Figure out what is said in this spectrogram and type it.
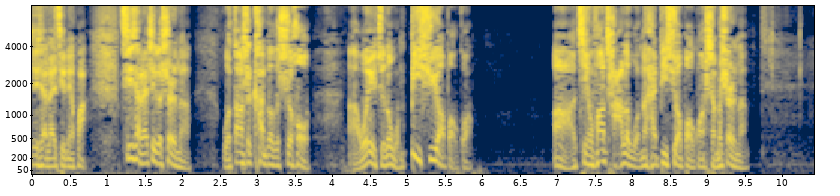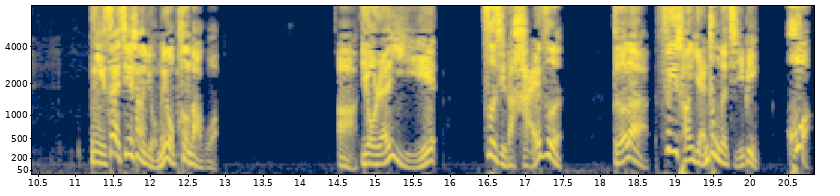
接下来接电话。接下来这个事儿呢，我当时看到的时候，啊，我也觉得我们必须要曝光。啊，警方查了，我们还必须要曝光。什么事儿呢？你在街上有没有碰到过？啊，有人以自己的孩子得了非常严重的疾病，或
